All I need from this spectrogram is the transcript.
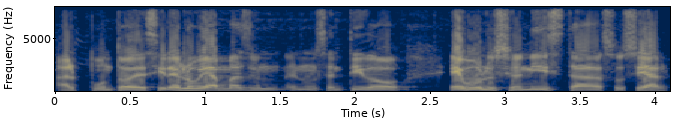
al punto de decir, él lo veía más de un- en un sentido evolucionista social,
